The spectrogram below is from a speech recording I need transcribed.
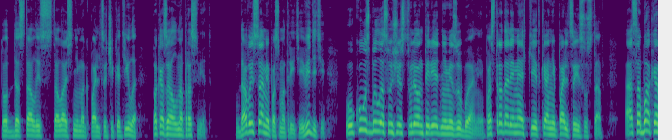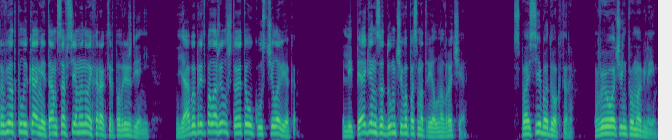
Тот достал из стола снимок пальца Чикатила, показал на просвет. «Да вы сами посмотрите, видите? Укус был осуществлен передними зубами, пострадали мягкие ткани пальца и сустав. А собака рвет клыками, там совсем иной характер повреждений. Я бы предположил, что это укус человека». Лепягин задумчиво посмотрел на врача. «Спасибо, доктор. Вы очень помогли.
